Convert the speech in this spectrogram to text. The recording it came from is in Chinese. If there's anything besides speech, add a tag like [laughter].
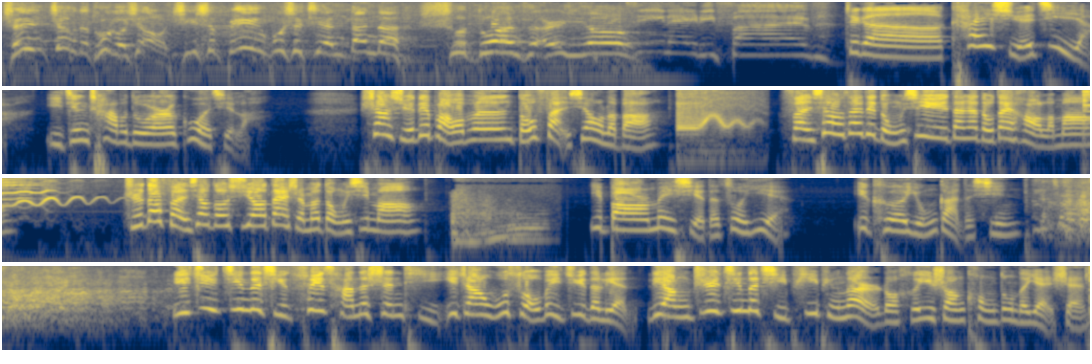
真正的脱口秀其实并不是简单的说段子而已哦。这个开学季呀，已经差不多过去了，上学的宝宝们都返校了吧？返校带的东西大家都带好了吗？知道返校都需要带什么东西吗？一包没写的作业，一颗勇敢的心。一具经得起摧残的身体，一张无所畏惧的脸，两只经得起批评的耳朵和一双空洞的眼神。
